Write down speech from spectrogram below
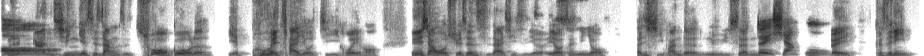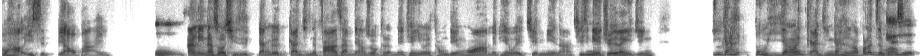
我觉得感情也是这样子，错过了也不会再有机会哈。因为像我学生时代，其实有也有曾经有很喜欢的女生对象，嗯，对。可是你不好意思表白，嗯，那你那时候其实两个感情的发展，比方说可能每天也会通电话，每天也会见面啊，其实你会觉得那已经应该不一样，那感情应该很好，不然怎么？应该是。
